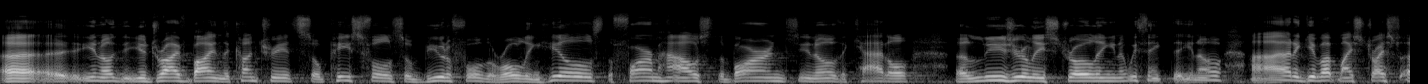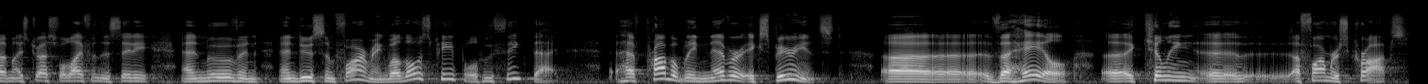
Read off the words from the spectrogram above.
Uh, you know, you drive by in the country, it's so peaceful, so beautiful, the rolling hills, the farmhouse, the barns, you know, the cattle, uh, leisurely strolling. You know, we think that you know, I ought to give up my, stress, uh, my stressful life in the city and move and, and do some farming. Well, those people who think that have probably never experienced uh, the hail uh, killing uh, a farmer's crops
